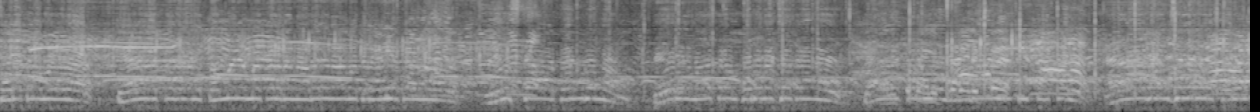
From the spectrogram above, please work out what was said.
ചരിത്രമുള്ളവർ കേരളക്കാരുടെ കമ്മനും മക്കളും എന്ന അപരനാമത്തിൽ അറിയപ്പെടുന്നവർ ന്യൂ സ്റ്റാർ പൊൻകുന്നം പേരിൽ മാത്രം പൊതുനക്ഷത്രങ്ങൾ കേരളക്കരയിൽ രണ്ടായിരത്തി പത്തിൽ എറണാകുളം ജില്ലയിലെ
